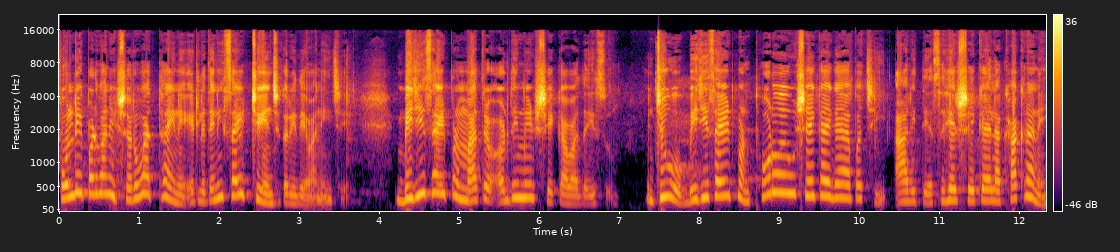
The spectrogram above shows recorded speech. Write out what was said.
ફોલ્લી પડવાની શરૂઆત થાય ને એટલે તેની સાઈડ ચેન્જ કરી દેવાની છે. બીજી સાઈડ પણ માત્ર અડધી મિનિટ શેકાવા દઈશું. જુઓ, બીજી સાઈડ પણ થોડું એવું શેકાઈ ગયા પછી આ રીતે સહેજ શેકાયેલા ખાખરાને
